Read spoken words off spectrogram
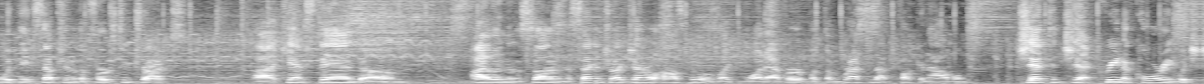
with the exception of the first two tracks. I can't stand um, Island in the Sun, and the second track, General Hospital, is like whatever. But the rest of that fucking album, Jet to Jet, Kree Nakoorie, which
